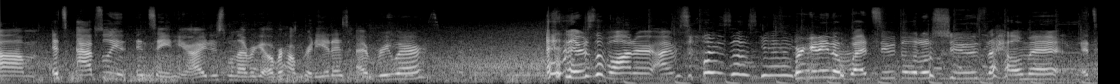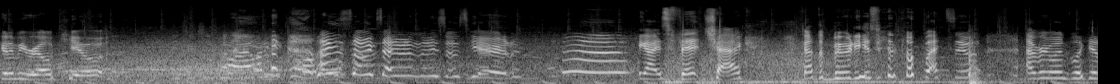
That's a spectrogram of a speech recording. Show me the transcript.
Um, it's absolutely insane here. I just will never get over how pretty it is everywhere. And there's the water. I'm so, I'm so scared. We're getting the wetsuit, the little shoes, the helmet. It's gonna be real cute. I'm so excited, but I'm really so scared. Hey guys, fit check. Got the booties in the wetsuit. Everyone's looking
